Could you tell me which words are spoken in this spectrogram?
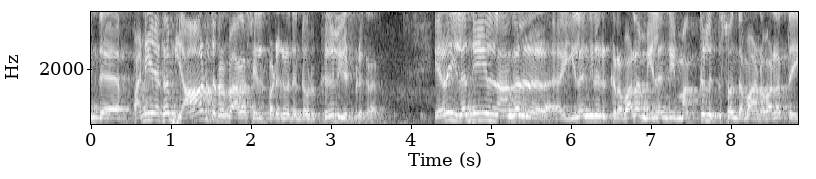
இந்த பணியகம் யார் தொடர்பாக செயல்படுகிறது என்ற ஒரு கேள்வி ஏற்படுகிறது. ஏன்னா இலங்கையில் நாங்கள் இலங்கையில் இருக்கிற வளம் இலங்கை மக்களுக்கு சொந்தமான வளத்தை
